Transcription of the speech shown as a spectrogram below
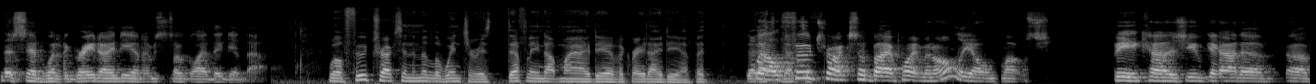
that said, what a great idea. And I'm so glad they did that. Well, food trucks in the middle of winter is definitely not my idea of a great idea, but that's, well, that's food a... trucks are by appointment only almost because you've got a, a,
